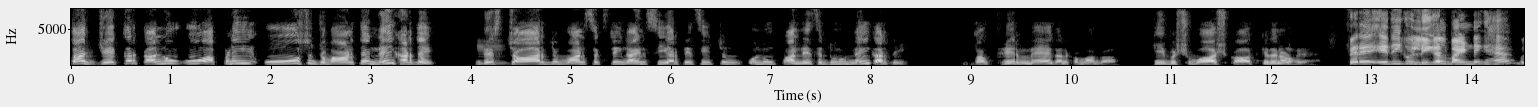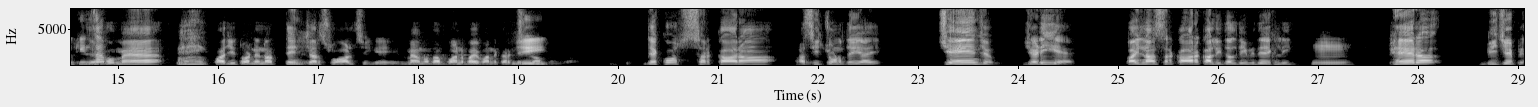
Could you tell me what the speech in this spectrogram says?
ਤਾਂ ਜੇਕਰ ਕੱਲ ਨੂੰ ਉਹ ਆਪਣੀ ਉਸ ਜ਼ੁਬਾਨ ਤੇ ਨਹੀਂ ਖੜਦੇ ਡਿਸਚਾਰਜ 169 ਸੀਆਰਪੀਸੀ ਚ ਉਹਨੂੰ ਭਾਨੇ ਸਿੱਧੂ ਨੂੰ ਨਹੀਂ ਕਰਦੇ ਤਾਂ ਫਿਰ ਮੈਂ ਗੱਲ ਕਵਾਂਗਾ ਕਿ ਵਿਸ਼ਵਾਸਘਾਤ ਕਿਹਦੇ ਨਾਲ ਹੋਇਆ ਹੈ? ਫਿਰ ਇਹ- ਇਹਦੀ ਕੋਈ ਲੀਗਲ ਬਾਈਂਡਿੰਗ ਹੈ ਵਕੀਲ ਸਾਹਿਬ ਦੇਖੋ ਮੈਂ ਭਾਜੀ ਤੁਹਾਡੇ ਨਾਲ ਤਿੰਨ ਚਾਰ ਸਵਾਲ ਸੀਗੇ ਮੈਂ ਉਹਨਾਂ ਦਾ ਵਨ ਬਾਈ ਵਨ ਕਰਕੇ ਜੀ। ਜਵਾਬ ਦੂੰਗਾ ਦੇਖੋ ਸਰਕਾਰਾਂ ਅਸੀਂ ਚੁਣਦੇ ਆਏ ਚੇਂਜ ਜਿਹੜੀ ਹੈ ਪਹਿਲਾਂ ਸਰਕਾਰ ਅਕਾਲੀ ਦਲ ਦੀ ਵੀ ਦੇਖ ਲਈ। ਹੂੰ। ਫਿਰ ਬੀਜੇਪੀ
